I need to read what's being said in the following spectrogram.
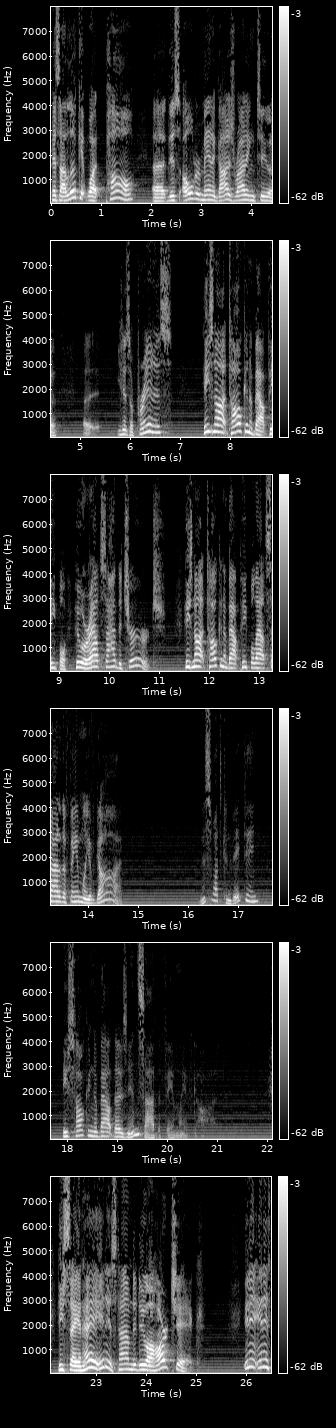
as I look at what Paul, uh, this older man of God, is writing to a, his apprentice, he's not talking about people who are outside the church. He's not talking about people outside of the family of God. This is what's convicting. He's talking about those inside the family of God. He's saying, hey, it is time to do a heart check. It, it is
